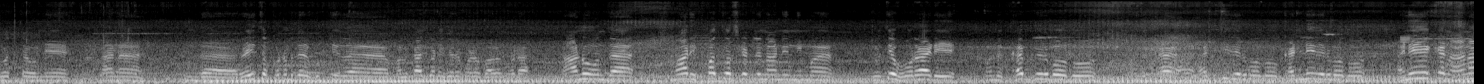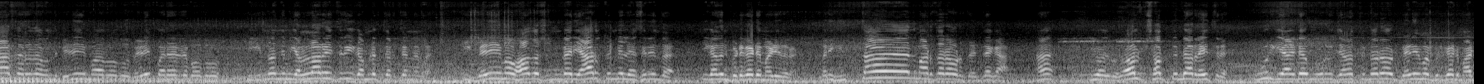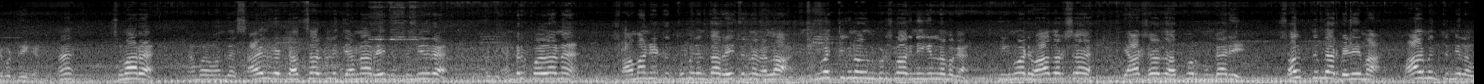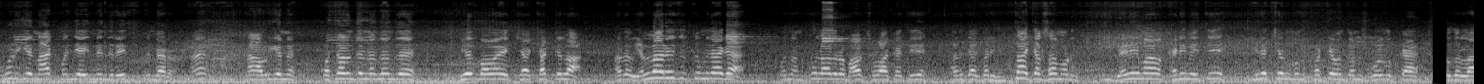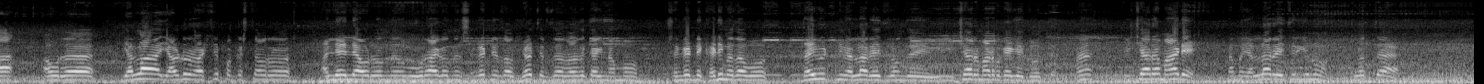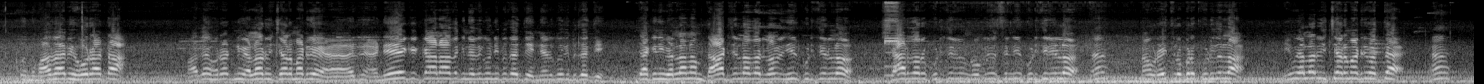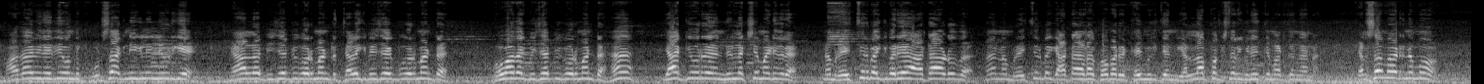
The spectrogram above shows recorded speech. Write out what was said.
ಇವತ್ತು ಅವನೇ ನಾನು ಒಂದು ರೈತ ಕುಟುಂಬದಲ್ಲಿ ಹುಟ್ಟಿದ ಮಲ್ಲಿಕಾರ್ಜುನ ಗಿರಿಮಣ ಬಾಳಗೌಡ ನಾನು ಒಂದು ಸುಮಾರು ಇಪ್ಪತ್ತು ವರ್ಷಗಟ್ಟಲೆ ನಾನು ನಿಮ್ಮ ಜೊತೆ ಹೋರಾಡಿ ಒಂದು ಕಬ್ಬಿರ್ಬೋದು ಒಂದು ಕ ಹತ್ತಿದಿರ್ಬೋದು ಕಡ್ಲಿದಿರ್ಬೋದು ಅನೇಕ ನಾನಾ ಥರದ ಒಂದು ಬೆಳೆ ಮಾಡ್ಬೋದು ಬೆಳೆ ಪರಿಹಾರ ಇರ್ಬೋದು, ಈಗ ಇನ್ನೊಂದು ನಿಮ್ಗೆ ಎಲ್ಲ ರೈತರಿಗೆ ಗಮನಕ್ಕೆ ತರ್ತೇನೆ ನಾನು. ಈಗ ಬೆಳೆ ವರ್ಷ ಮುಂಗಾರು ಯಾರು ತುಂಬಿಲ್ಲ ಹೆಸರಿಂದ, ಈಗ ಅದನ್ನು ಬಿಡುಗಡೆ ಮಾಡಿದ್ದಾರೆ. ಬರೀ ಇಂಥದ್ದು ಮಾಡ್ತಾರೆ ಅವ್ರು ತಂದಾಗ ಹಾಂ? ಇವಾಗ ಸ್ವಲ್ಪ ಸ್ವಲ್ಪ ತುಂಬ್ಯಾರ ರೈತರು. ಊರಿಗೆ ಎರಡೇ ಮೂರು ಜನ ತುಂಬ್ಯಾರ, ಅವ್ರು ಬೆಳೆ ಬಿಡುಗಡೆ ಮಾಡಿಬಿಟ್ರಿ ಈಗ. ಹಾಂ? ಸುಮಾರು ನಮ್ಮ ಒಂದು ಸಾವಿರ ಗಂಟೆ ಹತ್ತು ಸಾವಿರ ಜನ ರೈತರು ತುಂಬಿದ್ರೆ ಒಂದು ಹೆಂಡ್ರ ಕೊಳ್ಳೋಣ ಸಾಮಾನ್ಯ ಇಟ್ಟು ತುಂಬಿದಂಥ ರೈತರು ನಾವೆಲ್ಲ. ಇವತ್ತಿಗೂ ಅವ್ನು ಬಿಡಿಸ್ಕೊಳಕ್ ನೀಗಿಲ್ಲ ನಮಗೆ. ಈಗ ನೋಡಿ, ಹೋದ ವರ್ಷ ಎರಡು ಸಾವಿರದ ಹದಿಮೂರು ಮುಂಗಾರಿ ಸ್ವಲ್ಪ ತುಂಬ್ಯಾರ ಬೆಳೀಮ. ಭಾಳ ಮಂದಿ ತುಂಬಿಲ್ಲ. ಊರಿಗೆ ನಾಲ್ಕು ಮಂದಿ, ಐದು ಮಂದಿ ರೈತರು ತುಂಬ್ಯಾರ. ನಾ ಅವ್ರಿಗೇನು ಕೊಟ್ಟಾರಂತ ನನ್ನೊಂದು ಭೇದ ಭಾವ ಕೆಟ್ಟಿಲ್ಲ. ಅದು ಎಲ್ಲ ರೈತರು ತುಂಬಿದಾಗ ಒಂದು ಅನುಕೂಲ ಆದರೂ ಭಾಳ ಚಲೋ ಆಕೈತಿ. ಅದಕ್ಕಾಗಿ ಬರೀ ಇಂಥ ಕೆಲಸ ಮಾಡೋದು. ಈ ಬೆಳೆ ಕಡಿಮೆ ಐತಿ. ಇಲೆಕ್ಷನ್ ಮುಂದೆ ಕೊಟ್ಟೇವಂತ ಅನಿಸ್ಕೊಳ್ಳೋದಕ್ಕೆ ಹೌದಲ್ಲ? ಅವ್ರ ಎಲ್ಲ ಎರಡೂ ರಾಷ್ಟ್ರೀಯ ಪಕ್ಷದವರು, ಅಲ್ಲೇ ಅಲ್ಲಿ ಅವರು ಒಂದು ಊರಾಗ ಒಂದು ಸಂಘಟನೆ ಇರ್ತಾವೆ ಹೇಳ್ತಿರ್ತಾರೆ ಅದಕ್ಕಾಗಿ ನಮ್ಮ ಸಂಘಟನೆ ಕಡಿಮೆ ಅದಾವು ದಯವಿಟ್ಟು ನೀವೆಲ್ಲ ರೈತರು ಒಂದು ವಿಚಾರ ಮಾಡಬೇಕಾಗೈತೆ ಇವತ್ತು ವಿಚಾರ ಮಾಡಿ. ನಮ್ಮ ಎಲ್ಲ ರೈತರಿಗೂ ಇವತ್ತು ಒಂದು ಮಾದಾಬಿ ಹೋರಾಟ. ಮಾದಾಬಿ ಹೋರಾಟ ನೀವು ಎಲ್ಲರೂ ವಿಚಾರ ಮಾಡಿರಿ. ಅನೇಕ ಕಾಲ ಅದಕ್ಕೆ ನೆನಗುಂದಿ ಬಿದ್ದೈತಿ ನೆನಗುಂದಿ ಬಿದ್ದೈತಿ. ಯಾಕೆ ನೀವೆಲ್ಲ ನಮ್ಮ ದಾಟ್ ಜಿಲ್ಲಾದವ್ರು, ಎಲ್ಲರೂ ನೀರು ಕುಡಿತಿರಲ್ಲೋ? ಶಾರದವ್ರು ಕುಡಿತಿರಲ್ಲ? ನೌಕರಿ ನೀರು ಕುಡಿತಿರಲ್ಲೋ? ಹಾಂ? ನಾವು ರೈತರೊಬ್ಬರು ಕುಡಿದಿಲ್ಲ. ನೀವೆಲ್ಲರೂ ವಿಚಾರ ಮಾಡಿರಿ ಇವತ್ತು ಮಾದಾವಿ ನದಿ ಒಂದು ಕುಡ್ಸಾಕ್ ನೀಗ್ಲಿಲ್ಲ ಇವ್ರಿಗೆ. ಮ್ಯಾಲ ಬಿ ಜೆ ಪಿ ಗೌರ್ಮೆಂಟ್ ತೆಳಗೆ ಬಿ ಜೆ ಪಿ ಗೌರ್ಮೆಂಟ್ ಗೋವಾದಾಗ ಬಿ ಜೆ ಪಿ ಗೌರ್ಮೆಂಟ್ ಹಾಂ? ಯಾಕೆ ಇವ್ರು ನಿರ್ಲಕ್ಷ್ಯ ಮಾಡಿದ್ರೆ? ನಮ್ಮ ರೈತರ ಬಗ್ಗೆ ಬರೀ ಆಟ ಆಡೋದು. ಹಾಂ ನಮ್ಮ ರೈತರ ಬಗ್ಗೆ ಆಟ ಆಡೋಕೆ ಹೋಗ್ಬಾರ್ರಿ ಕೈ ಮುಗಿತೇನೆ ಎಲ್ಲ ಪಕ್ಷದವ್ರಿಗೆ ವಿನಂತಿ ಮಾಡ್ತೇನೆ ನಾನು. ಕೆಲಸ ಮಾಡಿರಿ ನಮ್ಮ.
